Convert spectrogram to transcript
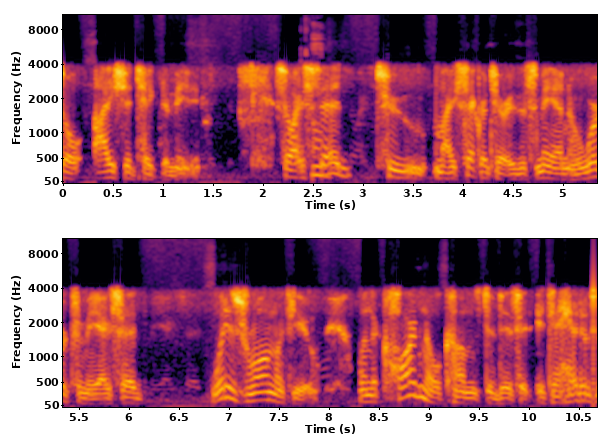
so I should take the meeting. So I hmm. said to my secretary, this man who worked for me, I said, what is wrong with you? When the cardinal comes to visit, it's a head of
